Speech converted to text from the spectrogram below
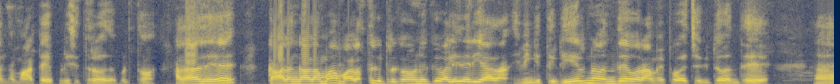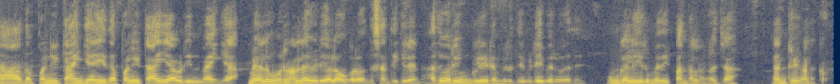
அந்த மாட்டை எப்படி சித்திரவதைப்படுத்துவான்? அதாவது காலங்காலமாக வளர்த்துக்கிட்டு இருக்கவனுக்கு வழி தெரியாதான். இவங்க திடீர்னு வந்து ஒரு அமைப்பை வச்சுக்கிட்டு வந்து அதை பண்ணிட்டாங்க இதை பண்ணிட்டாங்க அப்படின்பாங்க. மேலும் ஒரு நல்ல வீடியோவில் உங்களை வந்து சந்திக்கிறேன். அதுவரை உங்களிடமிருந்து விடைபெறுவது உங்கள் இருமதி பந்தலன் ராஜா. நன்றி வணக்கம்.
